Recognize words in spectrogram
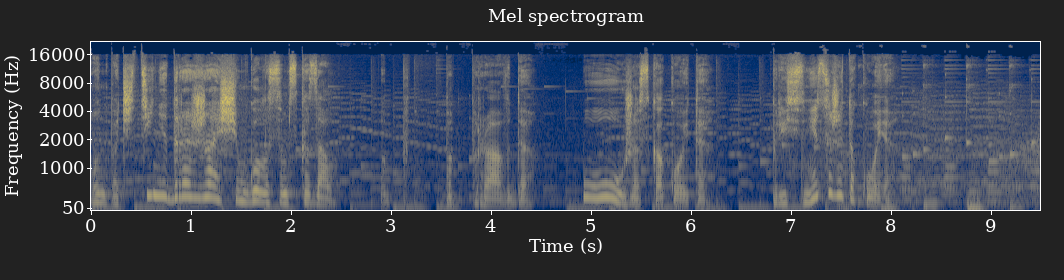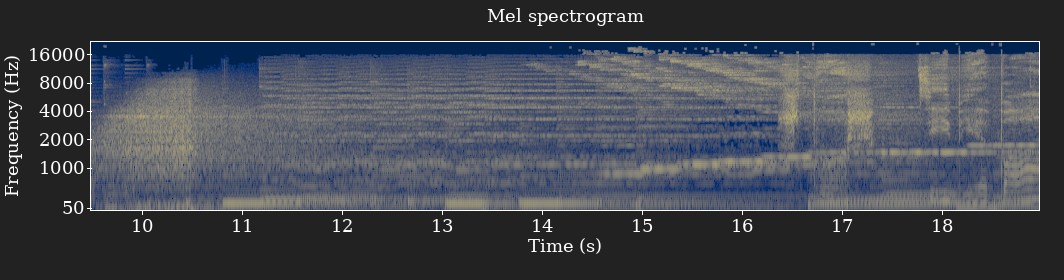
Он почти не дрожащим голосом сказал. «Правда, ужас какой-то. Приснится же такое?» Что ж, тебе пора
